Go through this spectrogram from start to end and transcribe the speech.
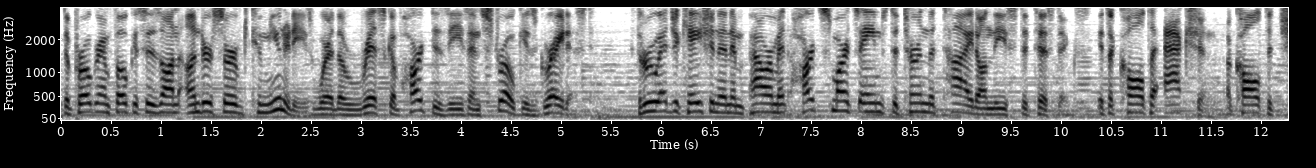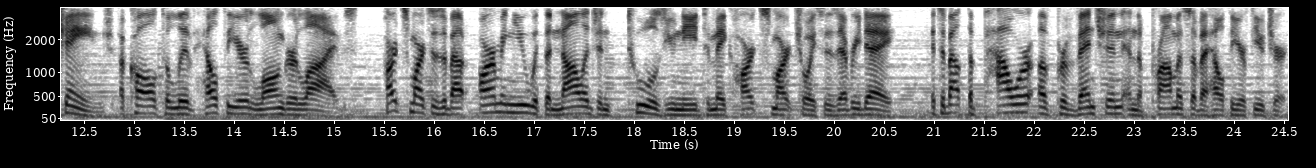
The program focuses on underserved communities where the risk of heart disease and stroke is greatest. Through education and empowerment, HeartSmarts aims to turn the tide on these statistics. It's a call to action, a call to change, a call to live healthier, longer lives. HeartSmarts is about arming you with the knowledge and tools you need to make heart-smart choices every day. It's about the power of prevention and the promise of a healthier future.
